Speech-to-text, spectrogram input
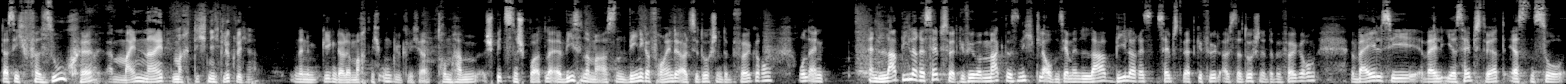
dass ich versuche. Mein Neid macht dich nicht glücklicher. Nein, im Gegenteil, er macht mich unglücklicher. Darum haben Spitzensportler erwiesenermaßen weniger Freunde als die Durchschnitt der Bevölkerung und ein ein labileres Selbstwertgefühl. Man mag das nicht glauben. Sie haben ein labileres Selbstwertgefühl als der Durchschnitt der Bevölkerung, weil sie, weil ihr Selbstwert erstens so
